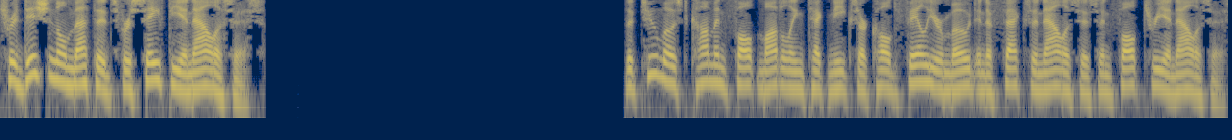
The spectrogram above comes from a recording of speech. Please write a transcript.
Traditional methods for safety analysis The two most common fault modeling techniques are called failure mode and effects analysis and fault tree analysis.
